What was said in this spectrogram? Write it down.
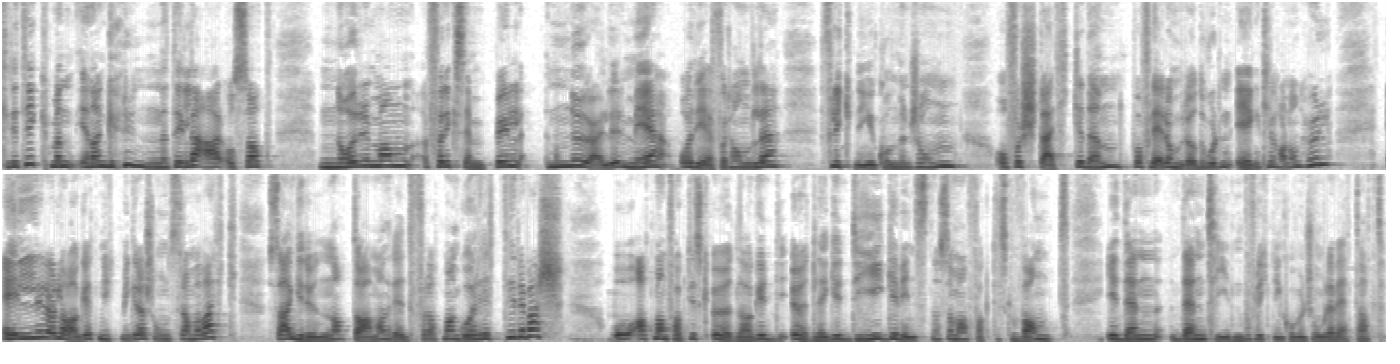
kritikk, men en av grunnene til det er også at når man f.eks. nøler med å reforhandle flyktningkonvensjonen og forsterke den på flere områder hvor den egentlig har noen hull, eller å lage et nytt migrasjonsrammeverk, så er grunnen at da er man redd for at man går rett i revers. Og at man faktisk ødelegger, ødelegger de gevinstene som man faktisk vant i den, den tiden hvor flyktningkonvensjonen ble vedtatt.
